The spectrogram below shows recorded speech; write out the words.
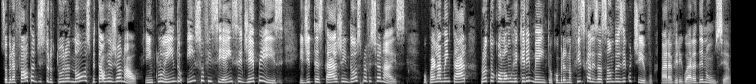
sobre a falta de estrutura no hospital regional, incluindo insuficiência de EPIs e de testagem dos profissionais. O parlamentar protocolou um requerimento cobrando fiscalização do executivo para averiguar a denúncia.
